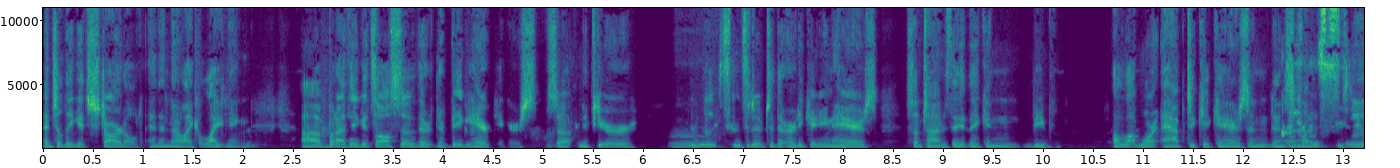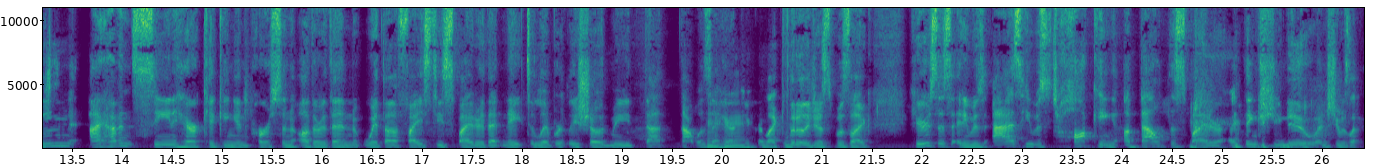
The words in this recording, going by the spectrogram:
until they get startled and then they're like lightning. Uh, but I think it's also they're they're big hair kickers. So if you're really sensitive to the urticating hairs, sometimes they they can be a lot more apt to kick hairs than, than I some other haven't species. seen I haven't seen hair kicking in person other than with a feisty spider that Nate deliberately showed me that that was a hair Mhm. kicker. Like literally just was like, here's this, and he was as he was talking about the spider. I think she knew, and she was like,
